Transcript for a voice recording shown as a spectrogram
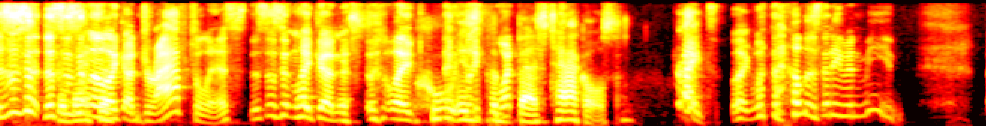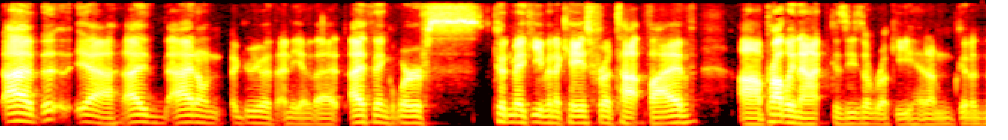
This isn't this So isn't a, like a draft list. This isn't like a like Who is like the what, best tackles? right? Like what the hell does that even mean? Uh, yeah, I I don't agree with any of that. I think Wirfs could make even a case for a top five. Uh, probably not because he's a rookie, and I'm gonna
